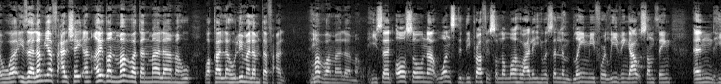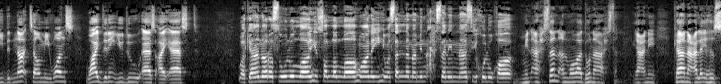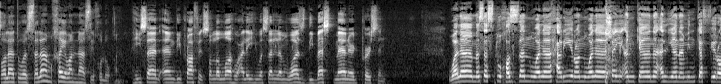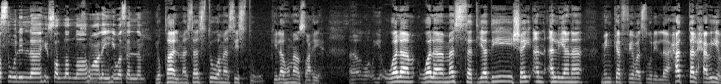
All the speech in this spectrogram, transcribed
وإذا لم يفعل شيئا أيضا مرة ما لامه وقال له لما لم تفعل مرة ما لامه He said also, not once did the Prophet sallallahu alaihi wasallam blame me for leaving out something, and he did not tell me once, why didn't you do as I asked? وكان رسول الله صلى الله عليه وسلم من احسن الناس خلقا من أحسن المراد هنا أحسن يعني كان عليه الصلاة والسلام خير الناس خلقا He said, and the Prophet sallallahu alaihi wasallam was the best mannered person. ولا مسست خزا ولا حريرا ولا شيئا كان ألين من كف رسول الله صلى الله عليه وسلم. يقال مسست ومسست كلاهما صحيح. ولا ولا مست يدي شيئا ألين من كف رسول الله. حتى الحرير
